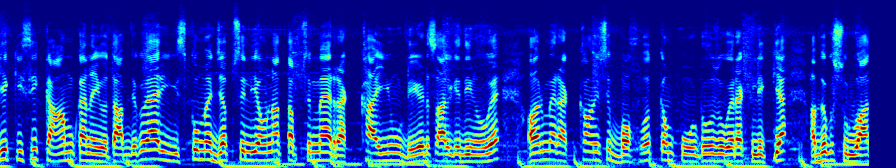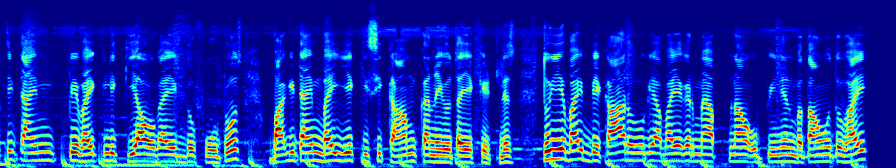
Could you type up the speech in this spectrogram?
ये किसी काम का नहीं होता। आप देखो यार, इसको मैं जब से लिया हूँ ना, तब से मैं रखा ही हूँ, डेढ़ साल के दिन हो गए, और मैं रखा हूँ, इसे बहुत कम फ़ोटोज़ वगैरह क्लिक किया। अब देखो, शुरुआती टाइम पे भाई क्लिक किया होगा एक दो फ़ोटोज़ बाकी टाइम भाई ये किसी काम का नहीं होता, ये किटलेस तो ये भाई बेकार हो गया भाई, अगर मैं अपना ओपिनियन बताऊँ तो भाई,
